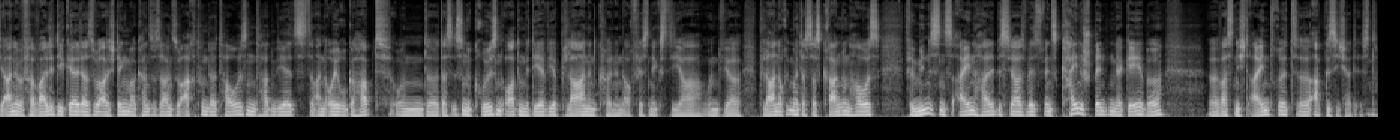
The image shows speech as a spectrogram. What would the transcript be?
die eine verwaltet die Gelder so, also ich denke, man kann so sagen, so 800.000 hatten wir jetzt an Euro gehabt und äh, das ist so eine Größenordnung, mit der wir planen können, auch fürs nächste Jahr. Und wir planen auch immer, dass das Krankenhaus für mindestens ein halbes Jahr, wenn es keine Spenden mehr gäbe, äh, was nicht eintritt, äh, abgesichert ist.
